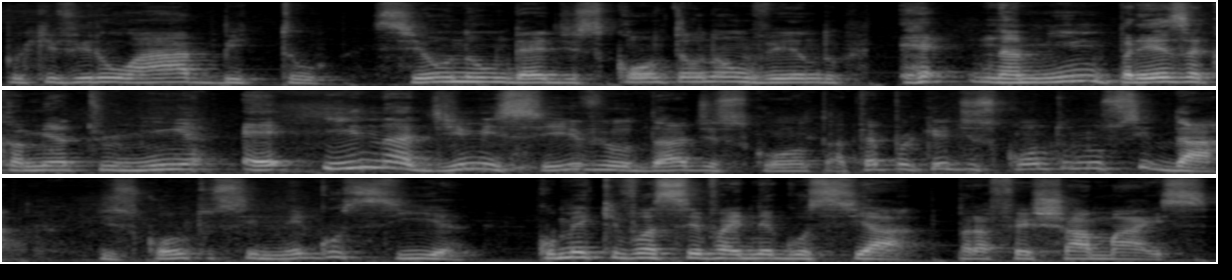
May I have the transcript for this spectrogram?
porque virou hábito. Se eu não der desconto, eu não vendo. É, na minha empresa, com a minha turminha, é inadmissível dar desconto. Até porque desconto não se dá, desconto se negocia. Como é que você vai negociar para fechar mais?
